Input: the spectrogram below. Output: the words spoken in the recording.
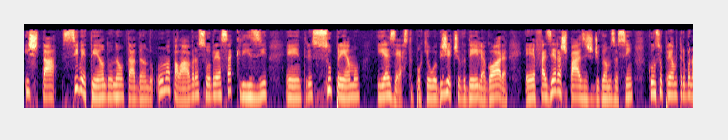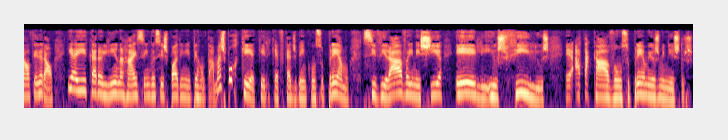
está se metendo, não está dando uma palavra sobre essa crise entre Supremo e Exército, porque o objetivo dele agora é fazer as pazes, digamos assim, com o Supremo Tribunal Federal. E aí, Carolina, Heisen, vocês podem me perguntar, mas por que, que ele quer ficar de bem com o Supremo se virava e mexia, ele e os filhos é, atacavam o Supremo e os ministros?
